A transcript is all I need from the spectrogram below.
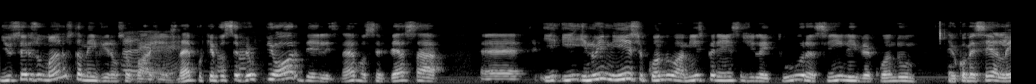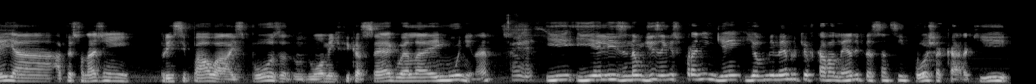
e os seres humanos também viram selvagens, é, né? Porque você vê o pior deles, né? Você vê essa. É, e, e, no início, quando a minha experiência de leitura, assim, Lívia, quando eu comecei a ler a, a personagem principal, a esposa do, do, homem que fica cego, ela é imune, né? E, e, eles não dizem isso para ninguém. E eu me lembro que eu ficava lendo e pensando assim, poxa, cara, que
